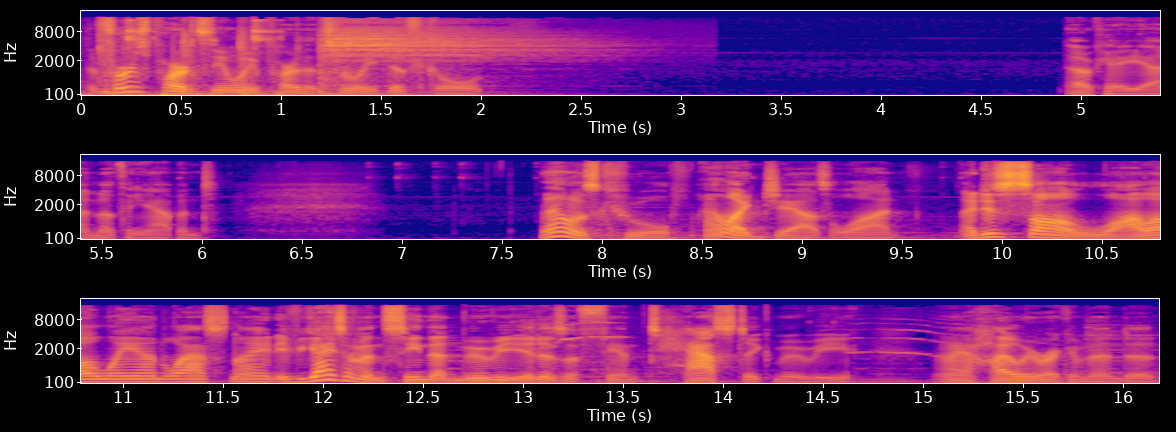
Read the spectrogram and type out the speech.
The first part's the only part that's really difficult. Okay, yeah, nothing happened. That was cool. I like jazz a lot. I just saw La La Land last night. If you guys haven't seen that movie, it is a fantastic movie. And I highly recommend it.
